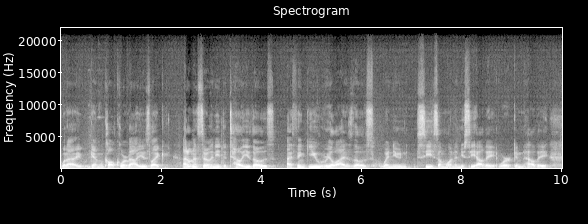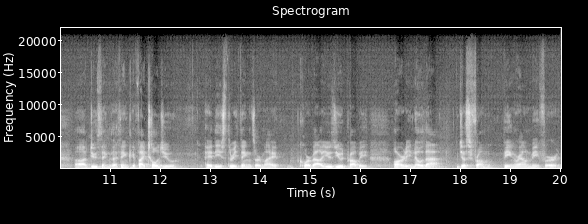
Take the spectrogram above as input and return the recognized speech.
what I again would call core values, like I don't necessarily need to tell you those. I think you realize those when you see someone and you see how they work and how they uh, do things. I think if I told you, hey, these three things are my core values, you would probably already know that just from being around me for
